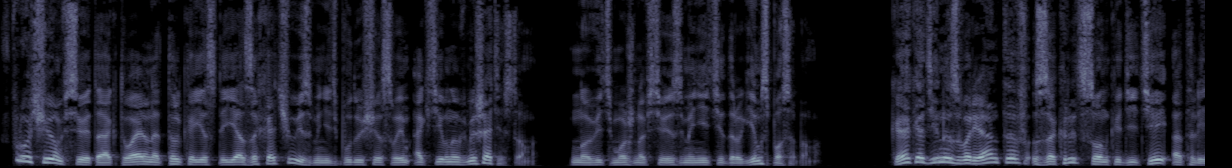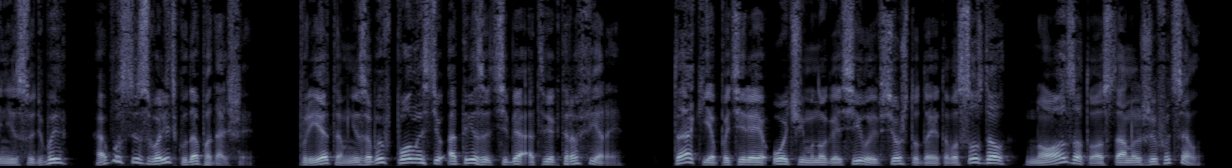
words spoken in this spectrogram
Впрочем, все это актуально только если я захочу изменить будущее своим активным вмешательством. Но ведь можно все изменить и другим способом. Как один из вариантов, закрыть сонкой детей от линии судьбы, а после свалить куда подальше при этом не забыв полностью отрезать себя от векторов веры. Так я потеряю очень много сил и все, что до этого создал, но зато останусь жив и цел.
